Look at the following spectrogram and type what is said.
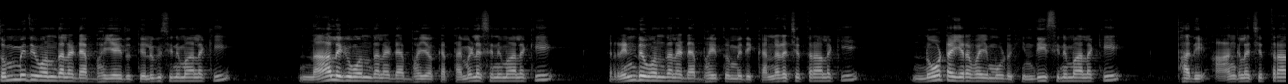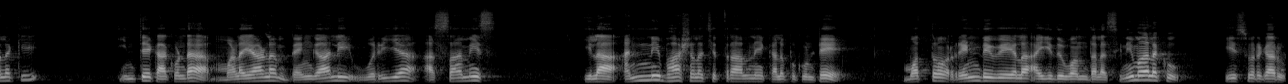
తొమ్మిది వందల డెబ్భై ఐదు తెలుగు సినిమాలకి నాలుగు వందల డెబ్భై ఒక్క తమిళ సినిమాలకి రెండు వందల డెబ్భై తొమ్మిది కన్నడ చిత్రాలకి నూట ఇరవై మూడు హిందీ సినిమాలకి పది ఆంగ్ల చిత్రాలకి ఇంతే కాకుండా మలయాళం బెంగాలీ ఒరియా అస్సామీస్ ఇలా అన్ని భాషల చిత్రాలనే కలుపుకుంటే మొత్తం రెండు వేల ఐదు వందల సినిమాలకు ఈశ్వర్ గారు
